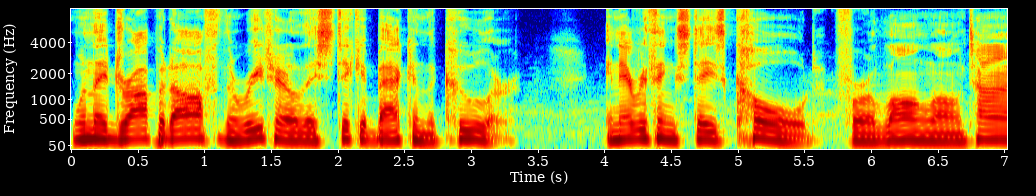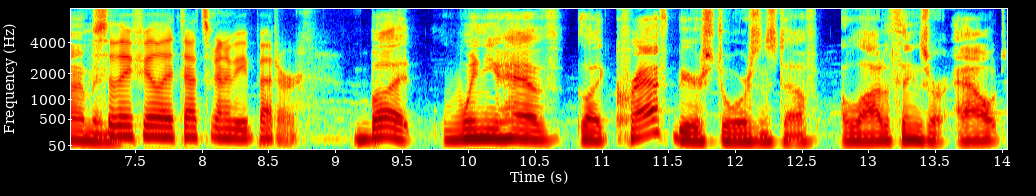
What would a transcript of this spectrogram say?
when they drop it off in the retailer, they stick it back in the cooler and everything stays cold for a long, long time. And So they feel like that's going to be better. But when you have like craft beer stores and stuff, a lot of things are out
